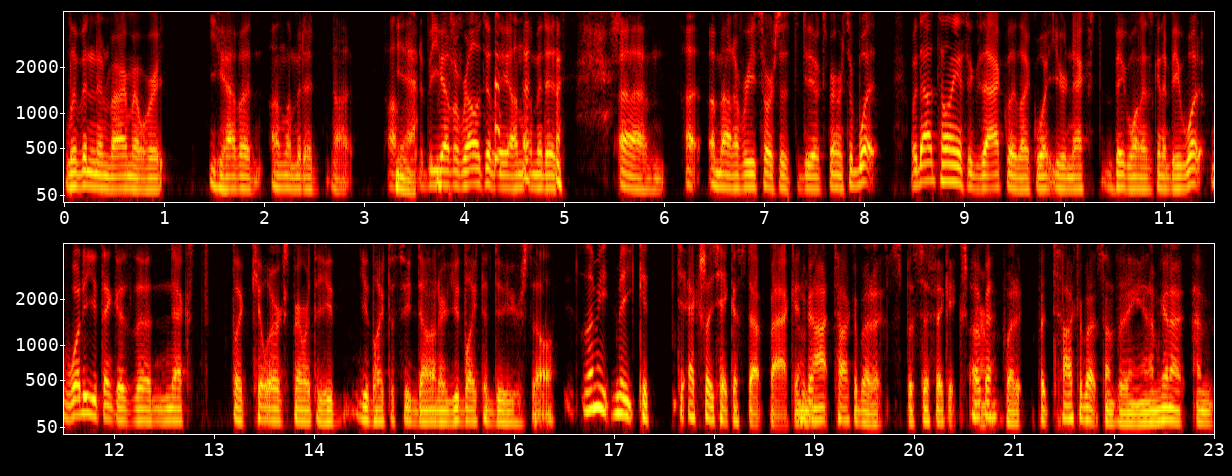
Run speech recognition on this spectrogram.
live in an environment where you have an unlimited, not unlimited, yeah. but you have a relatively unlimited, um, uh, amount of resources to do experiments. So what, without telling us exactly like what your next big one is going to be, what, what do you think is the next like killer experiment that you'd, you'd like to see done or you'd like to do yourself? Let me make it to actually take a step back and okay. not talk about a specific experiment, okay. but, but talk about something. And I'm going to, I'm,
